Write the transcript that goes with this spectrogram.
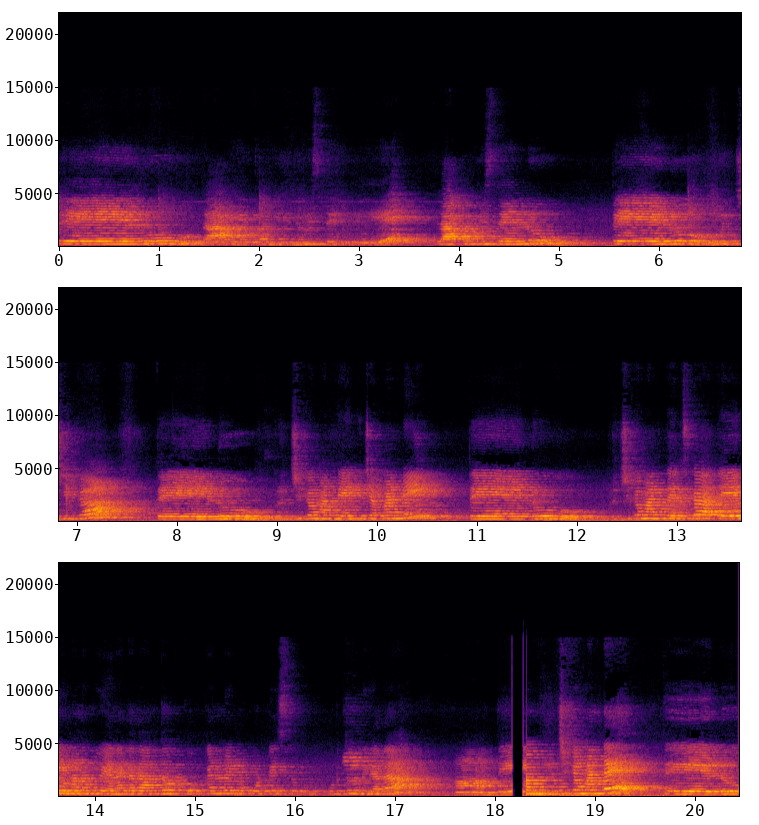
తేలు తాగేలో నిర్గమిస్తే తే లాపమిస్తే లు. తేలు వృచ్చికం తేలు. వృచ్చికం అంటే ఏంటి చెప్పండి? తేలు. వృచ్చికం అంటే తెలుసుగా తేలు మనకు వెనక దాంతో కుక్కను లేక కొట్టేస్తూ కుడుతుంది కదా? రుచికం అంటే తేలు.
